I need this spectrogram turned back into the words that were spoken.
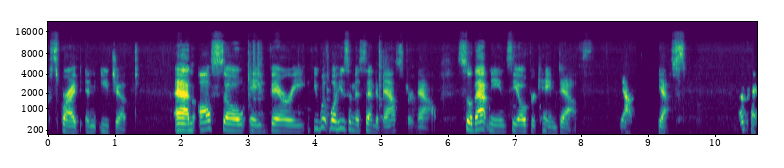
scribe in Egypt, and also a very he well he's an ascended master now, so that means he overcame death. Yeah. Yes. Okay,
